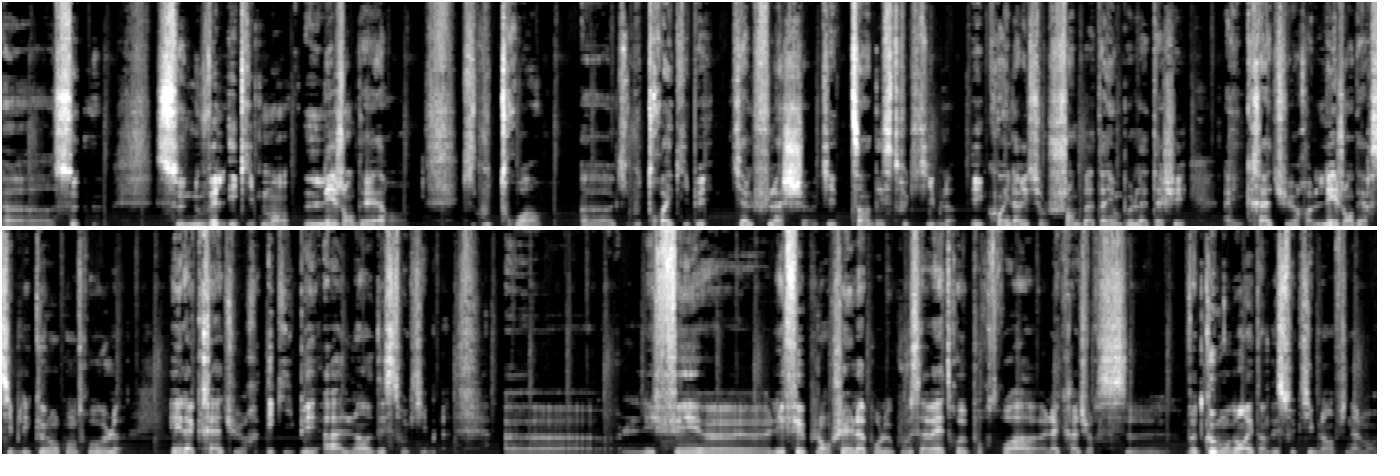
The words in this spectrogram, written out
Euh, ce, ce nouvel équipement légendaire qui coûte 3, euh, qui coûte 3 équipés, qui a le flash, qui est indestructible, et quand il arrive sur le champ de bataille, on peut l'attacher à une créature légendaire ciblée que l'on contrôle, et la créature équipée a l'indestructible. Euh, l'effet euh, plancher là pour le coup ça va être pour 3 la créature votre commandant est indestructible hein, finalement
